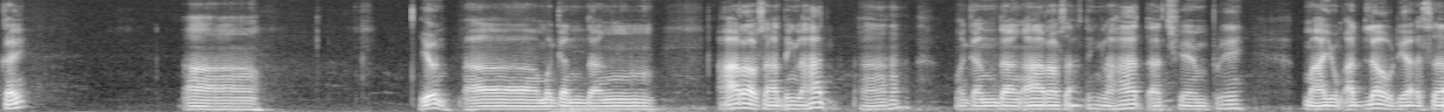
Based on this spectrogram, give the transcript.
Okay? Ah, yun. Ah, magandang araw sa ating lahat. Ah, magandang araw sa ating lahat at syempre mayong adlaw diya sa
